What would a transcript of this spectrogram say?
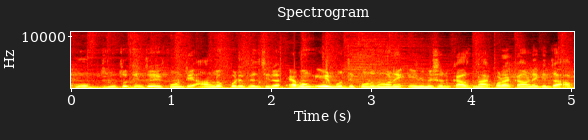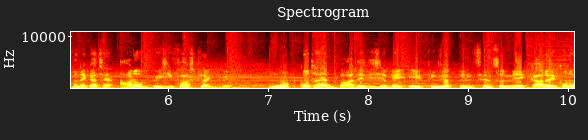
খুব দ্রুত কিন্তু এই ফোনটি আনলক করে ফেলছিল এবং এর মধ্যে কোনো ধরনের অ্যানিমেশন কাজ না করার কারণে কিন্তু আপনাদের কাছে আরও বেশি ফাস্ট লাগবে। মোট কথায় বাজেট হিসেবে এই ফিঙ্গারপ্রিন্ট সেন্সর নিয়ে কারোই কোনো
